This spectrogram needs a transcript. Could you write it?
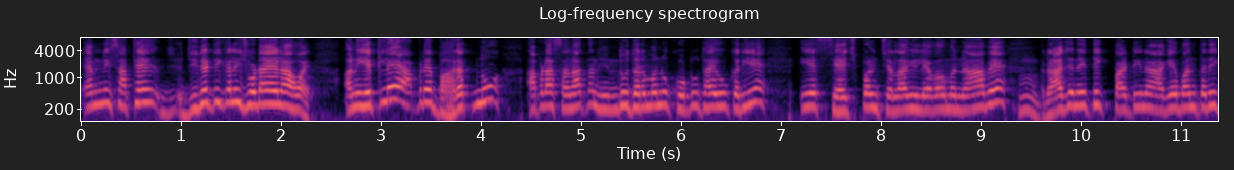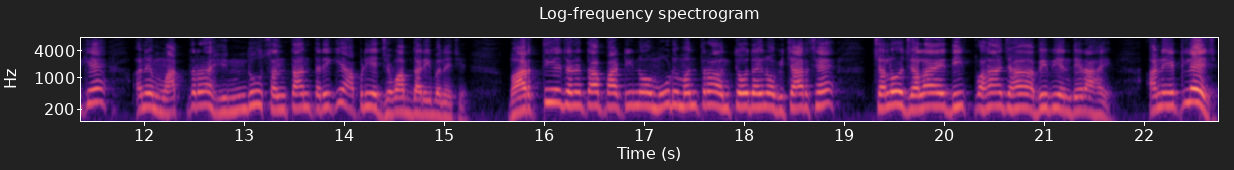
એમની સાથે જીનેટિકલી જોડાયેલા હોય. અને એટલે આપણે ભારતનું આપણા સનાતન હિન્દુ ધર્મનું ખોટું થાય એવું કરીએ એ સહેજ પણ ચલાવી લેવામાં ના આવે. રાજનૈતિક પાર્ટીના આગેવાન તરીકે અને માત્ર હિન્દુ સંતાન તરીકે આપણી એ જવાબદારી બને છે. ભારતીય જનતા પાર્ટીનો મૂળ મંત્ર અંત્યોદયનો વિચાર છે ચલો જલાય દીપ વહાં જહાં અભી ભી અંધેરા હૈ. અને એટલે જ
